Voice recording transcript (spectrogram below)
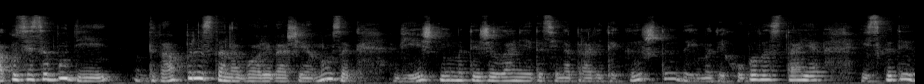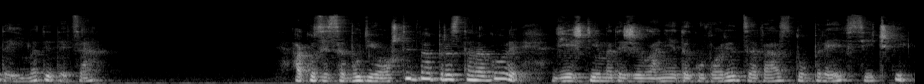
Ако се събуди два пръста нагоре вашия мозък, вие ще имате желание да си направите къща, да имате хубава стая, искате да имате деца. Ако се събуди още два пръста нагоре, вие ще имате желание да говорят за вас добре всички.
